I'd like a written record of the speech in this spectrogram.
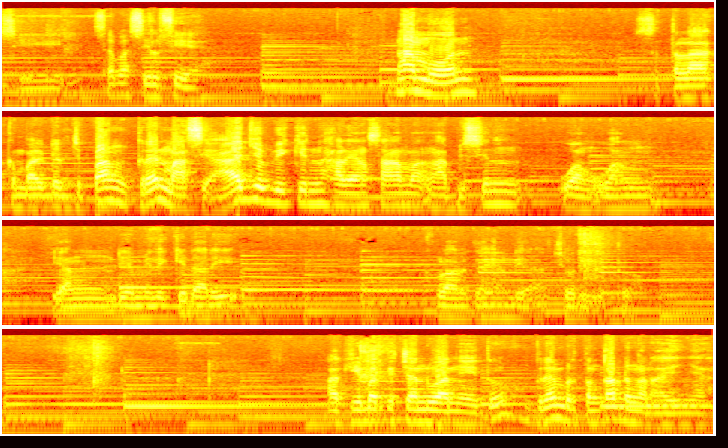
Si siapa? Sylvie ya? Namun setelah kembali dari Jepang Grand masih aja bikin hal yang sama ngabisin uang-uang yang dia miliki dari keluarga yang dia curi itu. Akibat kecanduannya itu, Graham bertengkar dengan ayahnya.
